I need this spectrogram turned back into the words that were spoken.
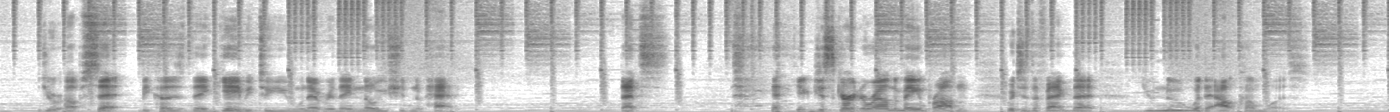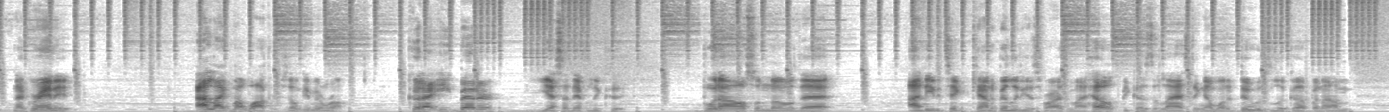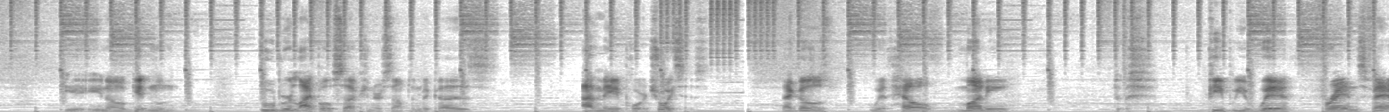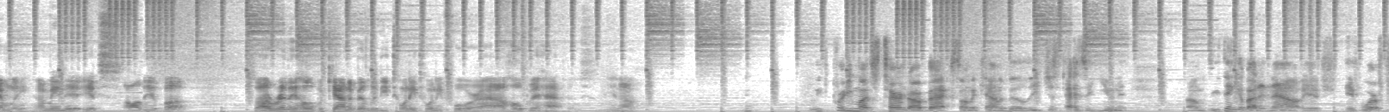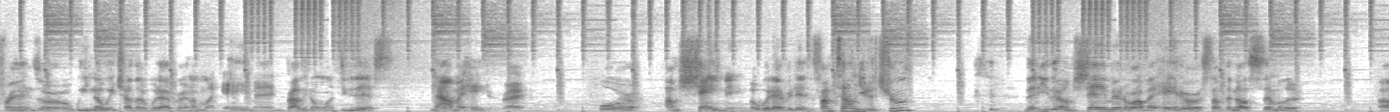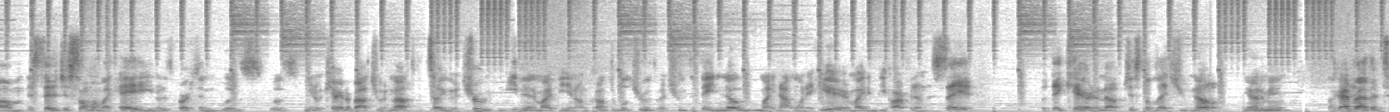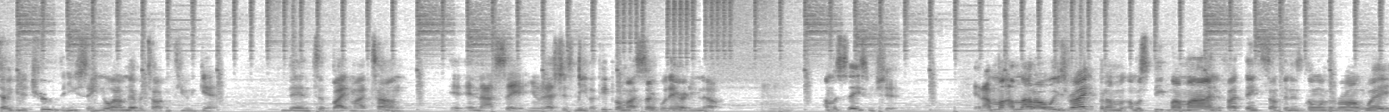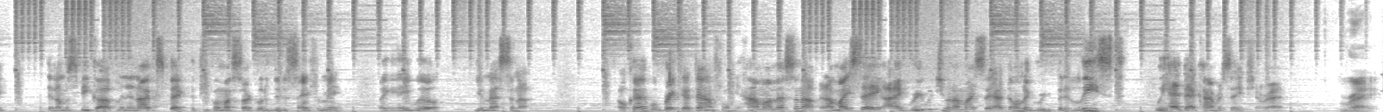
you're upset because they gave it to you whenever they know you shouldn't have had it. That's you're just skirting around the main problem, which is the fact that you knew what the outcome was. Now, granted, I like my Whoppers, don't get me wrong. Could I eat better? Yes, I definitely could. But I also know that I need to take accountability as far as my health because the last thing I want to do is look up and I'm, you know, getting uber liposuction or something because I've made poor choices. That goes with health, money, people you're with, friends, family. I mean, it, it's all the above. So I really hope accountability 2024. I, I hope it happens. You know. We've pretty much turned our backs on accountability just as a unit. Um, if you think about it now, if if we're friends or we know each other or whatever, and I'm like, hey man, you probably don't want to do this, now I'm a hater, right? Or I'm shaming or whatever it is. If I'm telling you the truth, then either I'm shaming or I'm a hater or something else similar. Um, instead of just someone like, hey, you know, this person was was you know cared about you enough to tell you the truth, and even it might be an uncomfortable truth or a truth that they know you might not want to hear. It might even be hard for them to say it, but they cared enough just to let you know. You know what I mean? Like I'd rather tell you the truth than you say, you know what, I'm never talking to you again, than to bite my tongue and, and, not say it. You know, that's just me. But people in my circle, they already know. Mm-hmm. I'm gonna say some shit, and I'm, I'm not always right, but I'm, I'm gonna speak my mind. If I think something is going the wrong way, then I'm gonna speak up, and then I expect the people in my circle to do the same for me. Like, hey, Will, you're messing up. Okay, well, break that down for me. How am I messing up? And I might say I agree with you, and I might say I don't agree. But at least we had that conversation, right? Right.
